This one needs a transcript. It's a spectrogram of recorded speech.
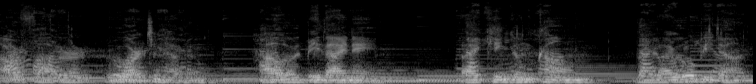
Our Father, who art in heaven, hallowed be thy name. Thy kingdom come, thy will be done,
